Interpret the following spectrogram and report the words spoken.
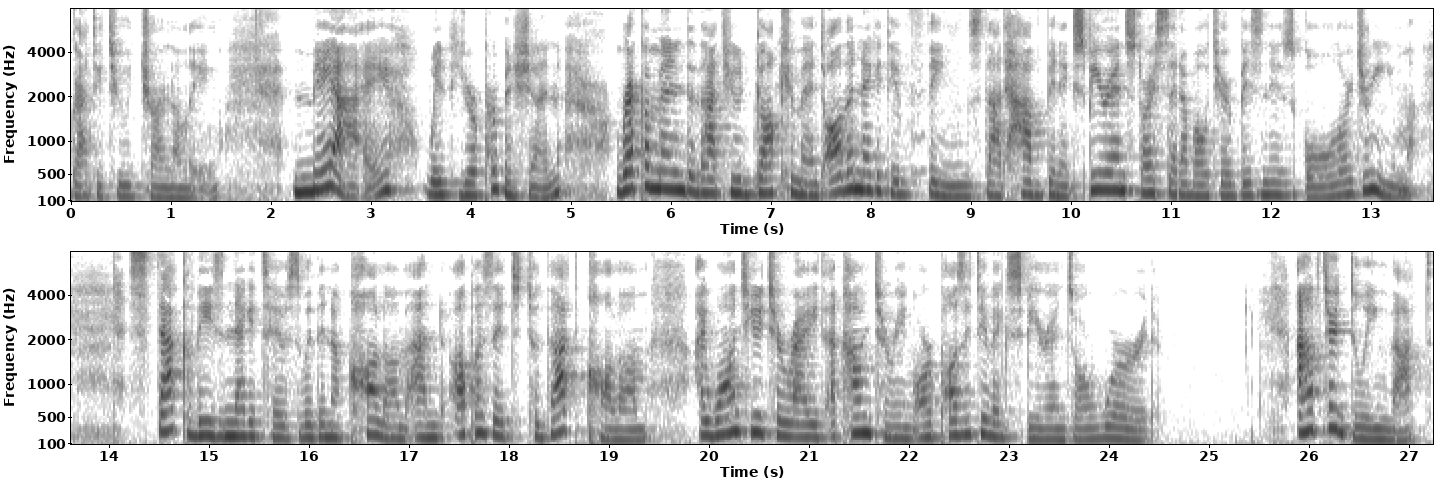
gratitude journaling. May I, with your permission, recommend that you document all the negative things that have been experienced or said about your business goal or dream? Stack these negatives within a column, and opposite to that column, I want you to write a countering or positive experience or word. After doing that,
